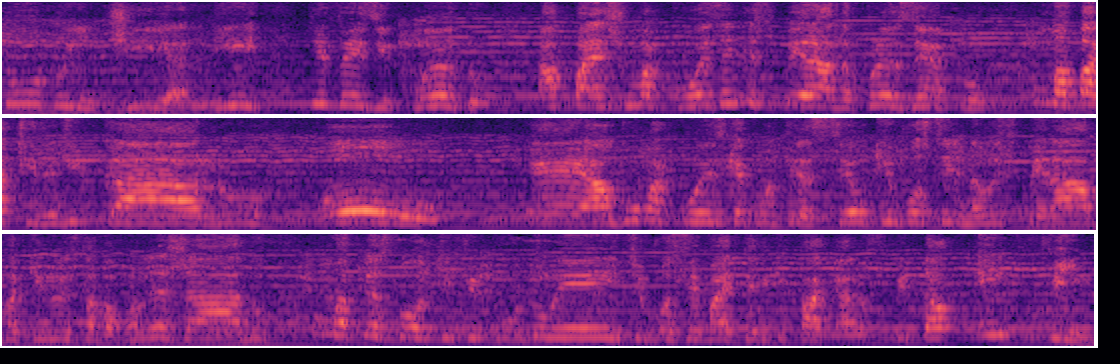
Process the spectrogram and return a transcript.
tudo em dia ali, de vez em quando aparece uma coisa inesperada. Por exemplo, uma batida de carro ou é, alguma coisa que aconteceu que você não esperava, que não estava planejado, uma pessoa que ficou doente, você vai ter que pagar no hospital, enfim.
